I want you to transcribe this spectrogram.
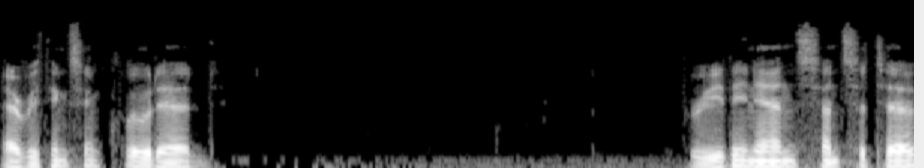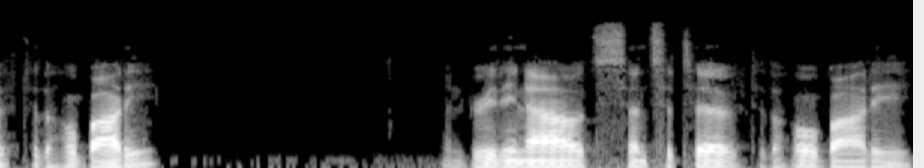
Everything's included, Breathing in sensitive to the whole body. And breathing out sensitive to the whole body,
